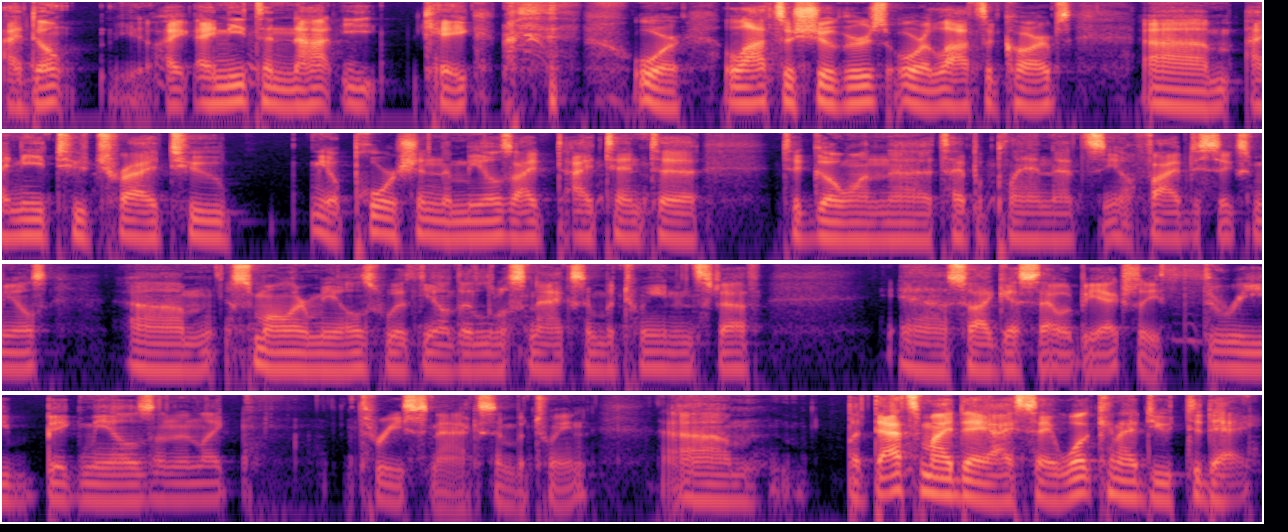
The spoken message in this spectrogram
I don't. I, I need to not eat cake, or lots of sugars, or lots of carbs. Um, I need to try to you know portion the meals. I I tend to to go on the type of plan that's you know five to six meals, um, smaller meals with you know the little snacks in between and stuff. So I guess that would be actually three big meals and then like three snacks in between. Um, but that's my day. I say, what can I do today?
